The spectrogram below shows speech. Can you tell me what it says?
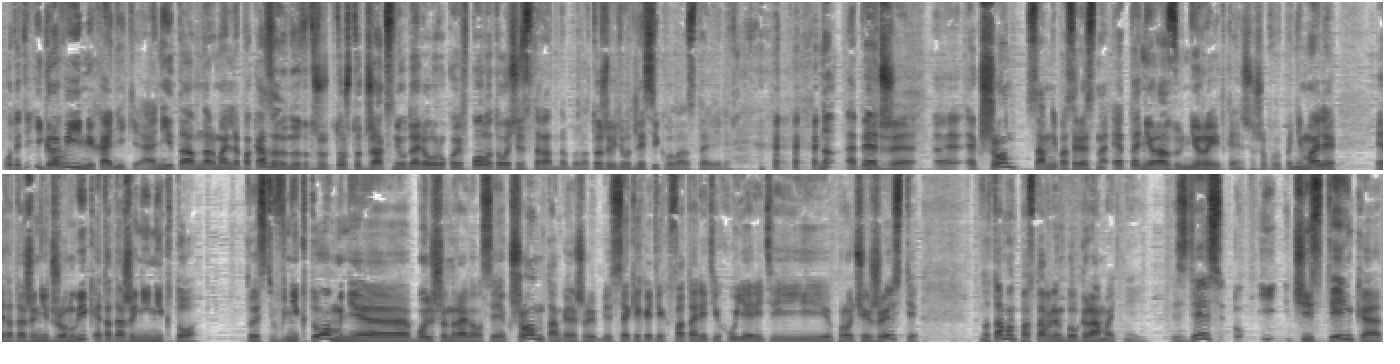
вот эти игровые механики, они там нормально показаны, но то, что Джакс не ударил рукой в пол, это очень странно было. Тоже, видимо, для сиквела оставили. Но, опять же, э, экшон сам непосредственно, это ни разу не рейд, конечно, чтобы вы понимали. Это даже не Джон Уик, это даже не Никто. То есть в Никто мне больше нравился экшон, там, конечно, без всяких этих фаталити, хуярити и прочей жести. Но там он поставлен был грамотней. Здесь и частенько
